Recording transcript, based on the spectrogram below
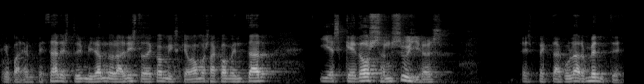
Que para empezar estoy mirando la lista de cómics que vamos a comentar y es que dos son suyos. Espectacularmente.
